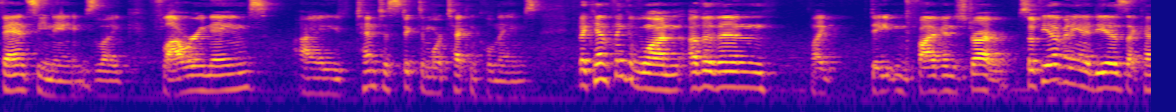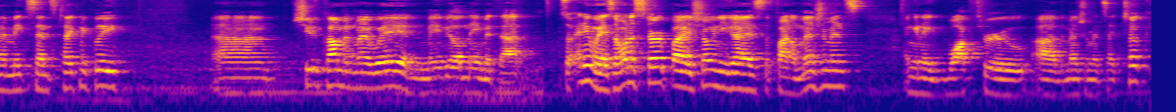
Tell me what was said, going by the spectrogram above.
fancy names like flowery names. I tend to stick to more technical names. But I can't think of one other than like Dayton 5 inch driver. So if you have any ideas that kind of make sense technically, uh, shoot a comment my way and maybe I'll name it that. So anyways, I want to start by showing you guys the final measurements. I'm going to walk through uh, the measurements I took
